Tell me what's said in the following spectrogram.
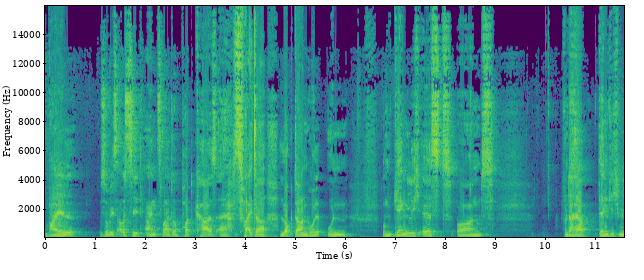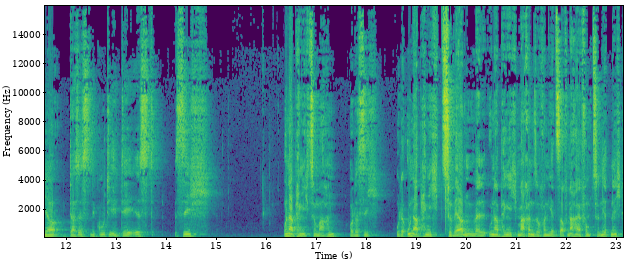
weil so wie es aussieht, ein zweiter Podcast, äh, zweiter Lockdown wohl un umgänglich ist. Und von daher denke ich mir, dass es eine gute Idee ist, sich unabhängig zu machen oder sich oder unabhängig zu werden, weil unabhängig machen so von jetzt auf nachher funktioniert nicht.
